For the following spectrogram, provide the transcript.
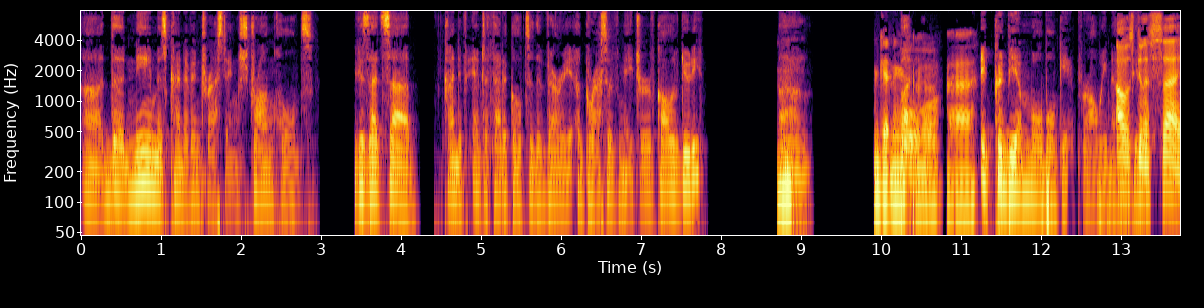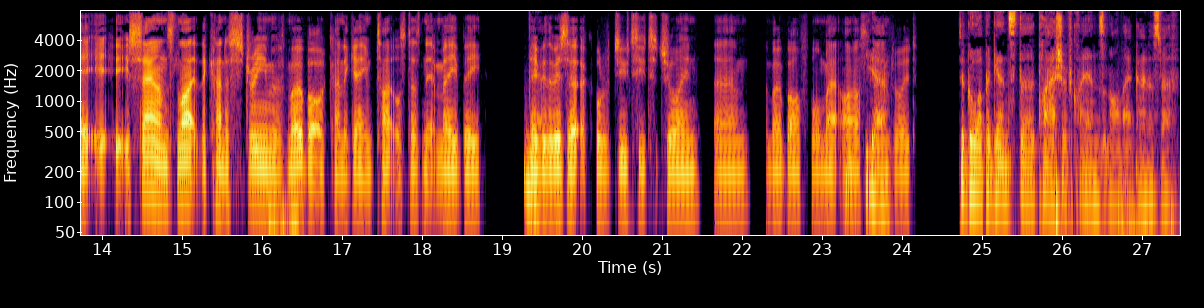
Uh, the name is kind of interesting, Strongholds, because that's uh, kind of antithetical to the very aggressive nature of Call of Duty. Mm. Um, I'm getting a But- of, uh, it could be a mobile game for all we know. I was going to say, it, it sounds like the kind of stream of mobile kind of game titles, doesn't it? Maybe maybe Yeah. there is a, a Call of Duty to join um, the mobile format, iOS Yeah. and Android. to go up against the Clash of Clans and all that kind of stuff.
